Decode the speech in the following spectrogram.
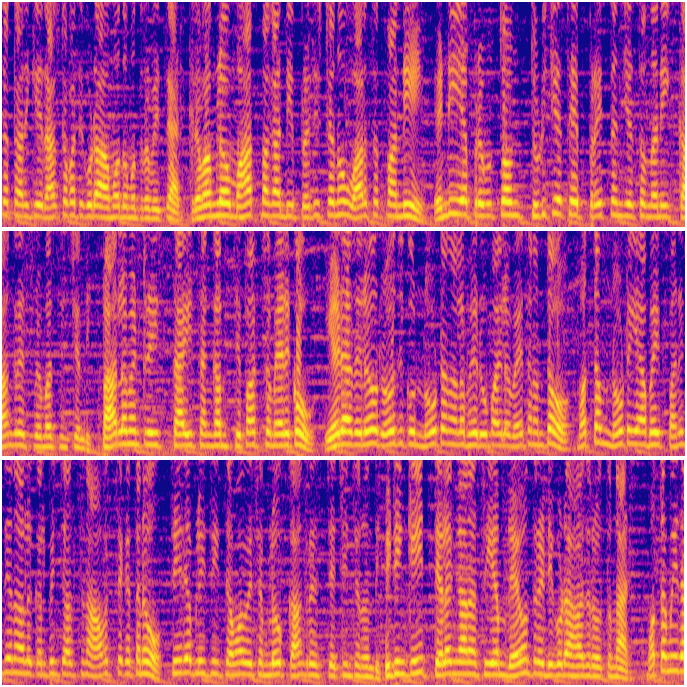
చట్టానికి రాష్ట్రపతి కూడా ఆమోదముద్ర వేశారు. క్రమంలో మహాత్మా గాంధీ ప్రతిష్టను వారసత్వాన్ని ఎన్డీఏ ప్రభుత్వం తుడిచేసే ప్రయత్నం చేస్తోందని కాంగ్రెస్ విమర్శించింది. పార్లమెంటరీ స్థాయి సంఘం సిఫార్సు మేరకు ఏడాదిలో రోజుకు నూట నలభై రూపాయల వేతనంతో మొత్తం నూట యాభై పనిదినాలు కల్పించాల్సిన ఆవశ్యకతను సిడబ్ల్యూసీ సమావేశంలో కాంగ్రెస్ చర్చించనుంది. మీటింగ్కి తెలంగాణ సీఎం రేవంత్ రెడ్డి కూడా హాజరవుతున్నారు. మొత్తం మీద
